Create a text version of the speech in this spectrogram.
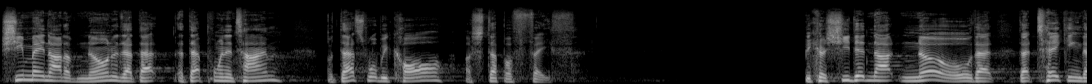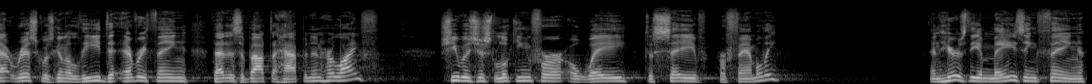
She may not have known it at that, at that point in time, but that's what we call a step of faith. Because she did not know that, that taking that risk was going to lead to everything that is about to happen in her life. She was just looking for a way to save her family. And here's the amazing thing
